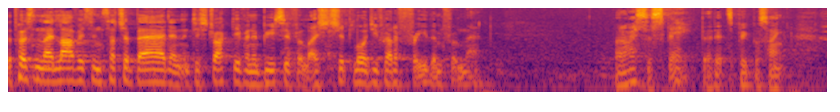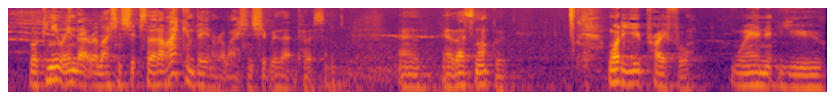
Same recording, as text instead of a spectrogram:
the person they love is in such a bad and destructive and abusive relationship. Lord, you've got to free them from that. But I suspect that it's people saying, Lord, can you end that relationship so that I can be in a relationship with that person? Uh, and yeah, that's not good. What do you pray for when you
